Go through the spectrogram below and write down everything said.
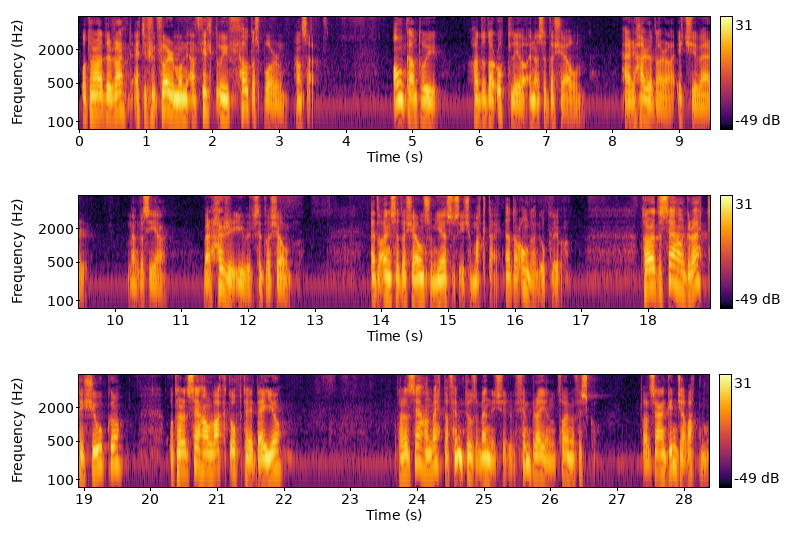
og tar at det rant etter føremån at fyllt og i fautasporen hans her. Onkan tog hadde der oppleva enn situasjon her herre der ikkje var, man kan sija, var herre i situasjon. Eller en situasjon som Jesus ikkje makta i. Det er der onkan du oppleva. Tar at det ser han grøtt til sjuko, og tar at det ser han vakt opp til deio. Tar at det ser han metta 5.000 mennesker vi fem breien og tøy med fisko, Tar at det ser han gynja vatten.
